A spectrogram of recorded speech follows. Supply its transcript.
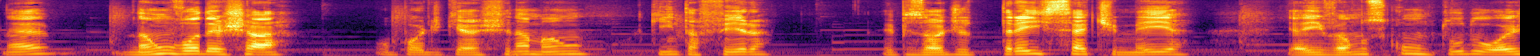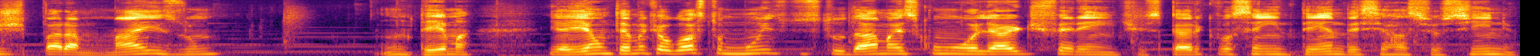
né, não vou deixar o podcast na mão, quinta-feira, episódio 376, e aí vamos com tudo hoje para mais um, um tema e aí é um tema que eu gosto muito de estudar, mas com um olhar diferente. Espero que você entenda esse raciocínio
